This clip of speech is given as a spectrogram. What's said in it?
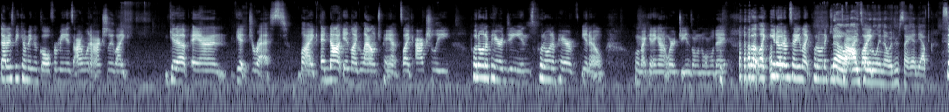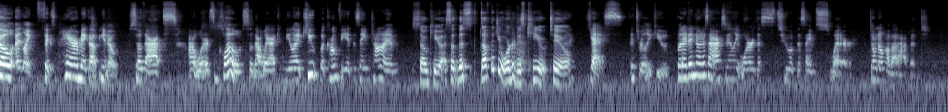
That is becoming a goal for me is I want to actually like get up and get dressed. Like and not in like lounge pants, like actually put on a pair of jeans, put on a pair of, you know, who am I kidding? I don't wear jeans on a normal day. But like, you know what I'm saying? Like put on a cute no, top. I like, totally know what you're saying. Yep. so and like fix hair, makeup, you know. So that's I ordered some clothes so that way I can be like cute but comfy at the same time. So cute. So the stuff that you ordered is cute too. Yes, it's really cute. But I didn't notice I accidentally ordered this two of the same sweater. Don't know how that happened.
